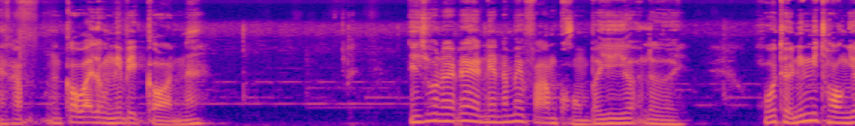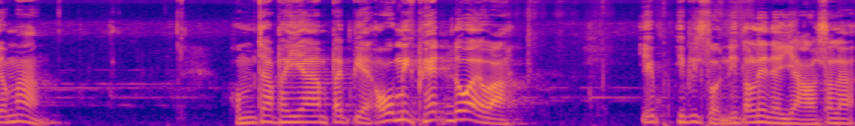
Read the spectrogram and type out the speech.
นะครับมันก็ไว้ตรงนี้ไปก่อนนะ ในช่วงแรกๆเนี่ยนะไม่ฟาร์มของไปเยอะๆเลยโหแถวนี้มีทองเยอะมาก ผมจะพยายามไปเปลี่ยน โอ้มีเพชรด้วยว่ะอีอีพิโซดนี้ต้องเล่นยาวๆซะละ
